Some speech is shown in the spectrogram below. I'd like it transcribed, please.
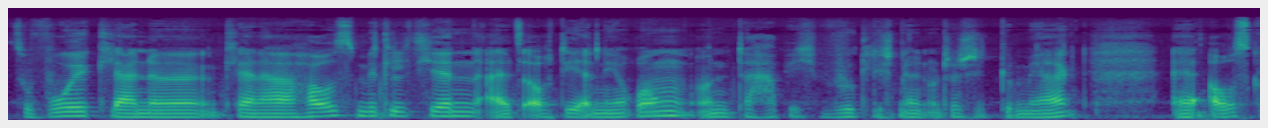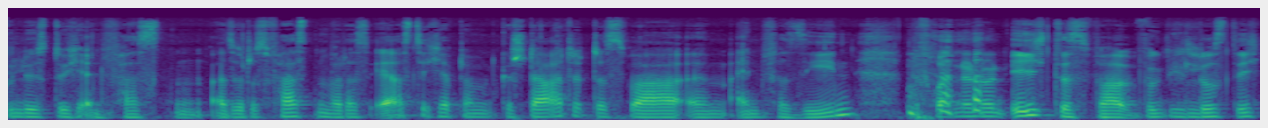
sowohl kleine, kleine Hausmittelchen als auch die Ernährung. Und da habe ich wirklich schnell einen Unterschied gemerkt, äh, ausgelöst durch ein Fasten. Also das Fasten war das erste. Ich habe damit gestartet. Das war ähm, ein Versehen. Eine Freundin und ich, das war wirklich lustig,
